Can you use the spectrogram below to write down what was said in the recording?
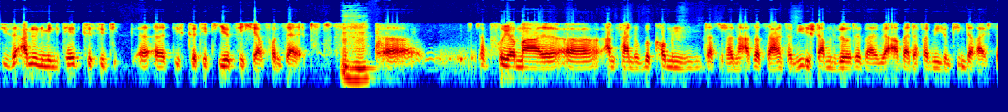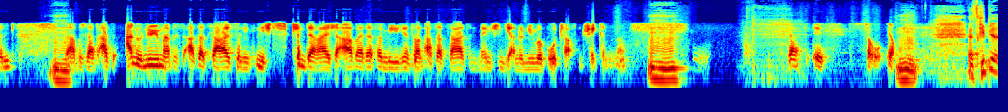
diese Anonymität äh, diskreditiert sich ja von selbst. Mhm. Äh, ich habe früher mal äh, Anfeindung bekommen, dass ich aus einer asozialen Familie stammen würde, weil wir Arbeiterfamilie und kinderreich sind. Mhm. Da habe ich gesagt, anonym habe ich asozial sind nicht kinderreiche Arbeiterfamilien, sondern asozial sind Menschen, die anonyme Botschaften schicken. Ne? Mhm. Das ist so, ja. Mhm. Es gibt ja,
